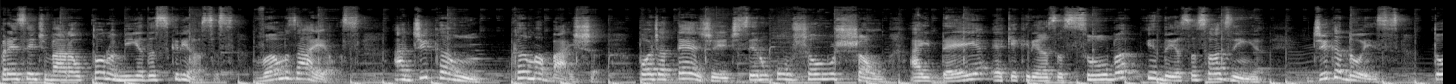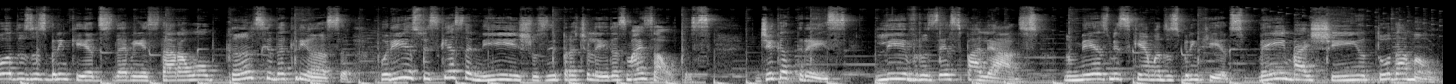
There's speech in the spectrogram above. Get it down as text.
para incentivar a autonomia das crianças. Vamos a elas. A dica 1: cama baixa. Pode até, gente, ser um colchão no chão. A ideia é que a criança suba e desça sozinha. Dica 2: Todos os brinquedos devem estar ao alcance da criança, por isso esqueça nichos e prateleiras mais altas. Dica 3: livros espalhados, no mesmo esquema dos brinquedos, bem baixinho, tudo à mão.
